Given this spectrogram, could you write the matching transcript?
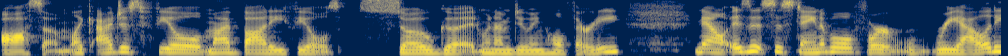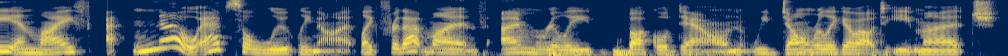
awesome. Like I just feel my body feels so good when I'm doing whole 30. Now, is it sustainable for reality and life? No, absolutely not. Like for that month, I'm really buckled down. We don't really go out to eat much.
